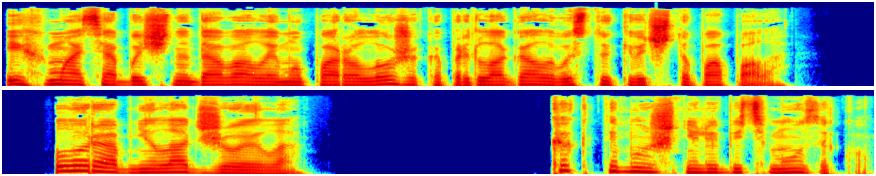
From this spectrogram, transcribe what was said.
Их мать обычно давала ему пару ложек и предлагала выстукивать, что попало. Флора обняла Джоэла. «Как ты можешь не любить музыку?»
